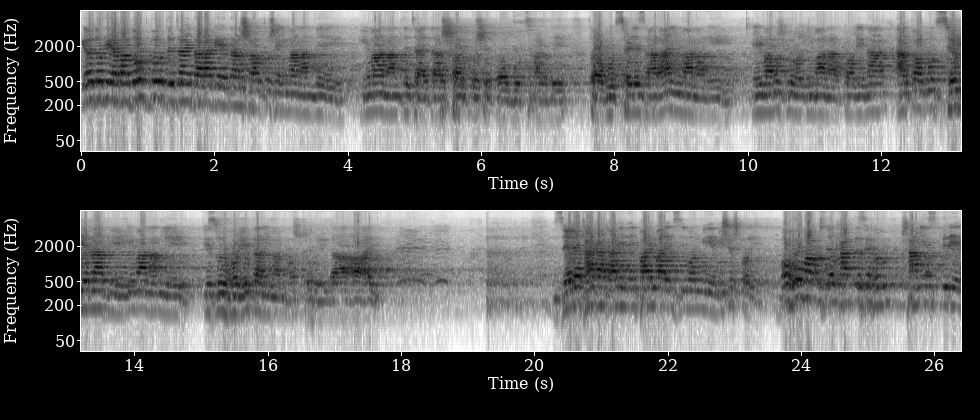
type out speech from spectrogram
কেউ যদি আবাদত করতে চায়, তার আগে তার শর্ত সে ইমান আনবে। ইমান আনতে চায়, তার শর্ত সে তবুত ছাড়বে। তবুত ছেড়ে যারা ইমান আনে, এই মানুষগুলো ইমান আর টলে না, আর তবুত ছেড়ে না দিয়ে ইমান আনলে কিছু হলে তার ইমান নষ্ট হয়ে যায়। জেলে থাকাকালীন এই পারিবারিক জীবন নিয়ে, বিশেষ করে বহু মানুষ জেল খাটতেছে স্বামী স্ত্রীর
